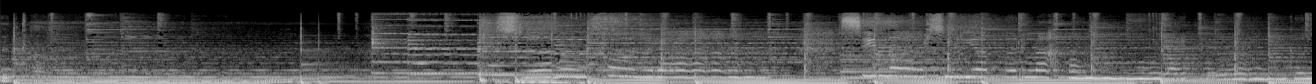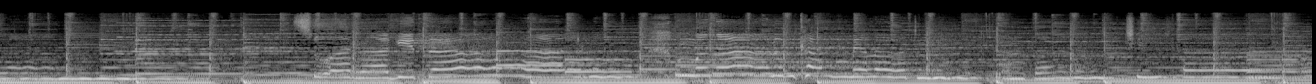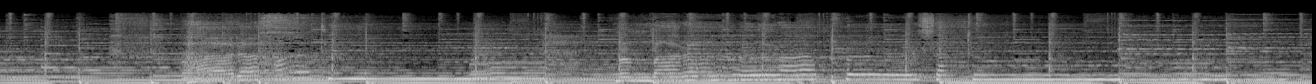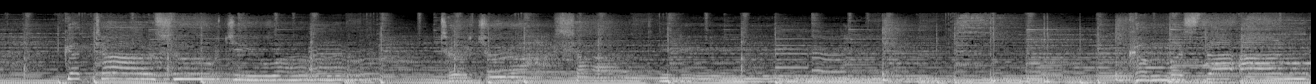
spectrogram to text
pecado. Gelap bersatu. Getar seluruh jiwa Tercurah saat ini. Kemesraan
